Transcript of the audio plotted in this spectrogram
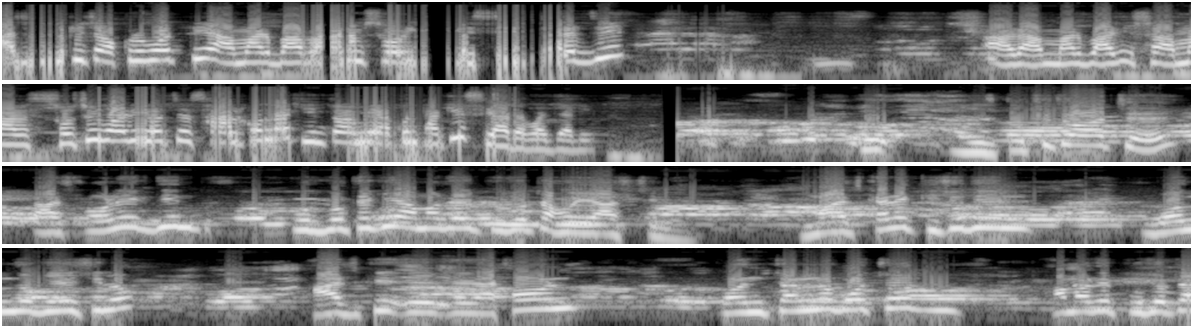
আজকি চক্রবর্তী আমার বাবার নাম চ্যাটার্জি আর আমার বাড়ি আমার শ্বশুর বাড়ি হচ্ছে শালকোনা কিন্তু আমি এখন থাকি শিয়ারা বাজারে। কথিত আছে তার অনেক দিন পূর্ব থেকে আমাদের পুজোটা হয়ে আসছিল। মাঝখানে কিছুদিন বন্ধ গিয়েছিল। আজকে এখন পঞ্চান্ন বছর আমাদের পুজোটা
